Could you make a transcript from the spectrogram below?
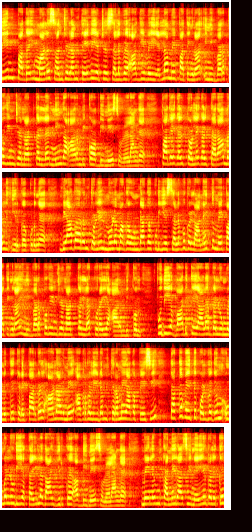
வீண் பகை மன சஞ்சலம் தேவையற்ற செலவு ஆகியவை எல்லாமே பார்த்தீங்கன்னா இனி வரப்போகின்ற நாட்களில் நீங்கள் ஆரம்பிக்கும் அப்படின்னே சொல்லலாங்க. பகைகள் தொல்லைகள் தராமல் இருக்க கொடுங்க. வியாபாரம் தொழில் மூலமாக உண்டாகக்கூடிய செலவுகள் அனைத்துமே பார்த்தீங்கன்னா இனி வரப்போகின்ற நாட்களில் குறைய ஆரம்பிக்கும். புதிய வாடிக்கையாளர்கள் உங்களுக்கு கிடைப்பார்கள். ஆனாலுமே அவர்களிடம் திறமையாக பேசி தக்க வைத்துக் கொள்வதும் உங்களுடைய கையில் தான் இருக்கு அப்படின்னே சொல்லலாங்க. மேலும் கன்னிராசி நேயர்களுக்கு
